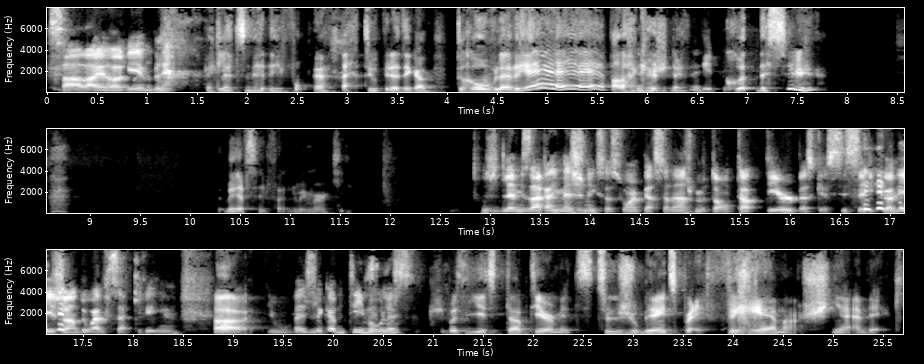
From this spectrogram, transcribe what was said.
Ça a l'air horrible. Fait que là, tu mets des faux œufs partout, puis là, t'es comme, trouve le vrai! Pendant que je te fais des proutes dessus. Bref, c'est le fun, jouer Murky. J'ai de la misère à imaginer que ce soit un personnage, mettons, top tier, parce que si c'est le cas, les gens doivent sacrer. hein. Ah, il- Ouais, il- c'est comme Timo, là. Je sais pas s'il est top tier, mais si tu le joues bien, tu peux être vraiment chiant avec.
